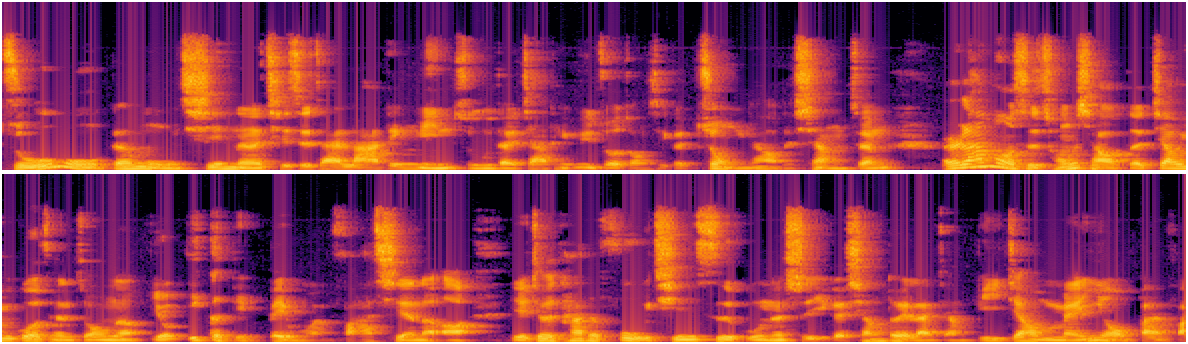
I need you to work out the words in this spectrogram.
祖母跟母亲呢，其实在拉丁民族的家庭运作中是一个重要的象征。而拉莫斯从小的教育过程中呢，有一个点被我们发现了啊，也就是他的父亲似乎呢是一个相对来讲比较没有办法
